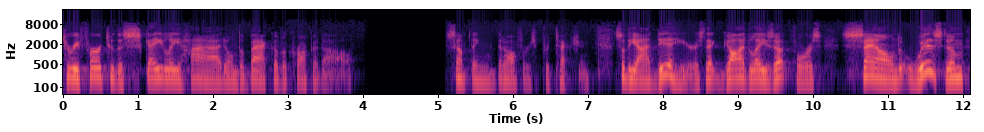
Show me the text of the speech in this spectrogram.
to refer to the scaly hide on the back of a crocodile. Something that offers protection. So the idea here is that God lays up for us sound wisdom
